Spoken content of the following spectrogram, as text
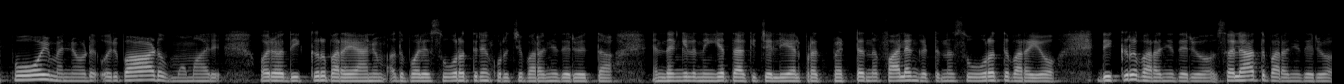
എപ്പോഴും എന്നോട് ഒരുപാട് ഉമ്മമാർ ഓരോ ദിക്കർ പറയാനും അതുപോലെ സൂറത്തിനെ കുറിച്ച് പറഞ്ഞു തരുമെത്ത എന്തെങ്കിലും നീയത്താക്കി ചൊല്ലിയാൽ പെട്ടെന്ന് ഫലം കിട്ടുന്ന സൂറത്ത് പറയോ ദിക്കർ പറഞ്ഞു തരുമോ സ്വലാത്ത് പറഞ്ഞു തരുമോ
